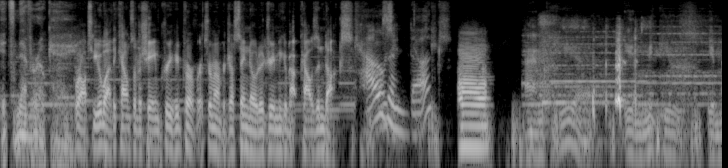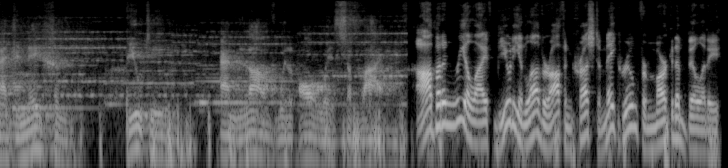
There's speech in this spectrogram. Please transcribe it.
It's never okay. Brought to you by the Council of Shame Creepy Perverts. Remember, just say no to dreaming about cows and ducks. Cows and ducks? And here, in Mickey's imagination, beauty and love will always survive. Ah, but in real life, beauty and love are often crushed to make room for marketability.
